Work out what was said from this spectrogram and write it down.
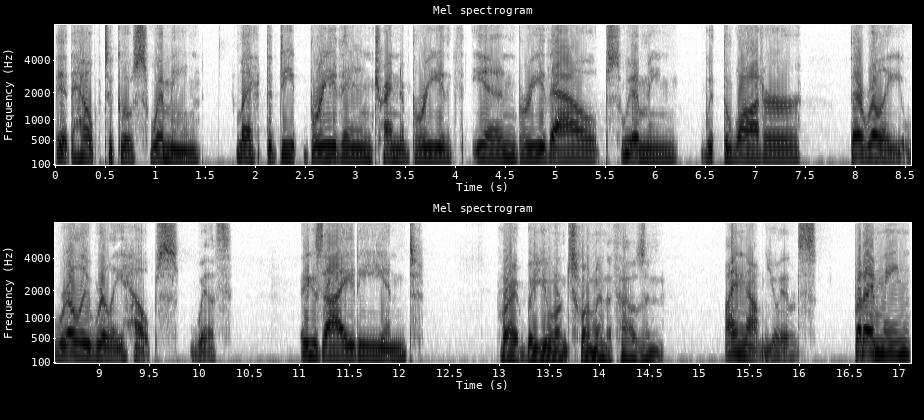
it helped to go swimming. Like the deep breathing, trying to breathe in, breathe out, swimming with the water. That really, really, really helps with anxiety and right? But you weren't swimming a thousand. I know You're- it's but I mean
